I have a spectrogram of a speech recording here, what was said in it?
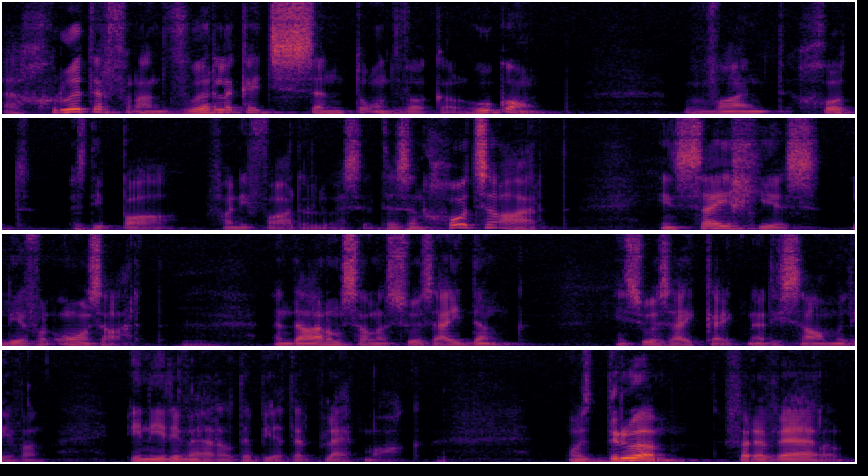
'n groter verantwoordelikheidsin te ontwikkel. Hoekom? Want God is die pa van die vaderlose. Dit is in God se hart en sy gees leef in ons hart. En daarom sal ons soos hy dink en soos hy kyk na die samelewing en hierdie wêreld 'n beter plek maak. Ons droom vir 'n wêreld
